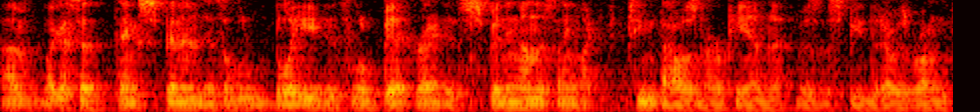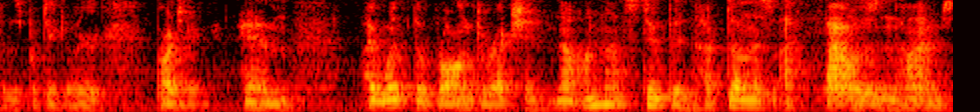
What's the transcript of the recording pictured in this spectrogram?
Um, like I said, thing's spinning, it's a little blade, it's a little bit, right? It's spinning on this thing like 15,000 RPM. That was the speed that I was running for this particular project. And I went the wrong direction. Now, I'm not stupid. I've done this a thousand times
